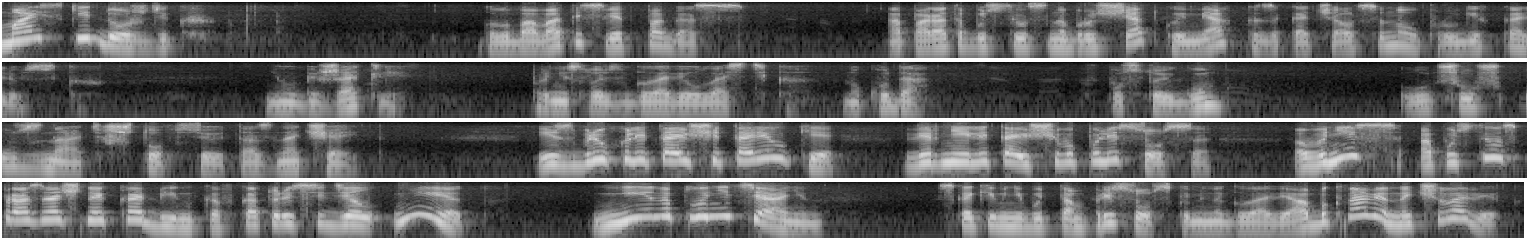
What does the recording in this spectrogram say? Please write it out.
Майский дождик. Голубоватый свет погас. Аппарат опустился на брусчатку и мягко закачался на упругих колесиках. «Не убежать ли?» — пронеслось в голове у Ластика. «Но куда? В пустой гум? Лучше уж узнать, что все это означает». Из брюха летающей тарелки, вернее, летающего пылесоса, вниз опустилась прозрачная кабинка, в которой сидел... Нет, не инопланетянин с какими-нибудь там присосками на голове, обыкновенный человек.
